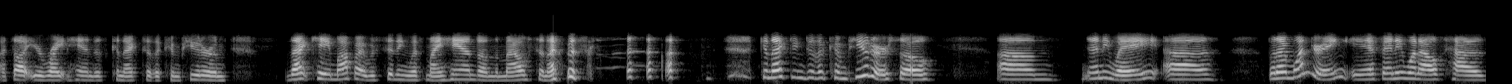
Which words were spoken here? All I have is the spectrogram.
I thought your right hand is connected to the computer, and that came up. I was sitting with my hand on the mouse, and I was connecting to the computer. So, um, anyway, uh, but I'm wondering if anyone else has,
